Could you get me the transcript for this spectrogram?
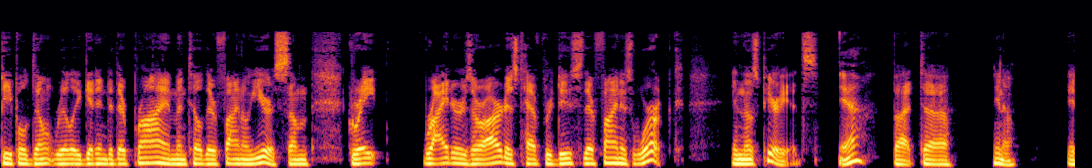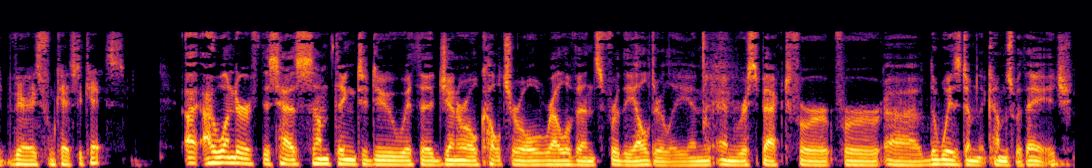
people don't really get into their prime until their final years. Some great writers or artists have produced their finest work in those periods. Yeah. But, uh, you know, it varies from case to case. I, I wonder if this has something to do with a general cultural relevance for the elderly and, and respect for, for, uh, the wisdom that comes with age.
